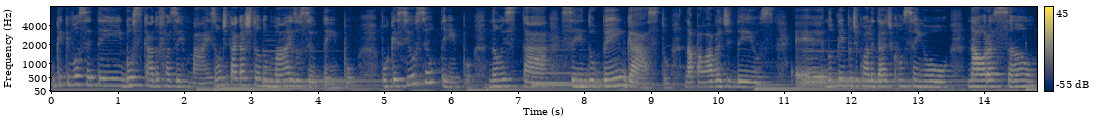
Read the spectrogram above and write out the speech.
O que, que você tem buscado fazer mais? Onde está gastando mais o seu tempo? Porque se o seu tempo não está sendo bem gasto na palavra de Deus, é, no tempo de qualidade com o Senhor, na oração,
